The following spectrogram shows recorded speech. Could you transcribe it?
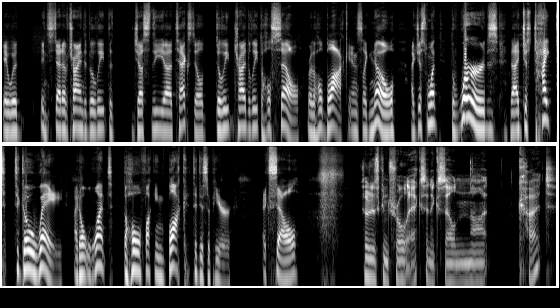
It would instead of trying to delete the just the uh, text, it'll delete try to delete the whole cell or the whole block. And it's like, no, I just want the words that I just typed to go away. I don't want the whole fucking block to disappear. Excel. So does Control X in Excel not cut?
